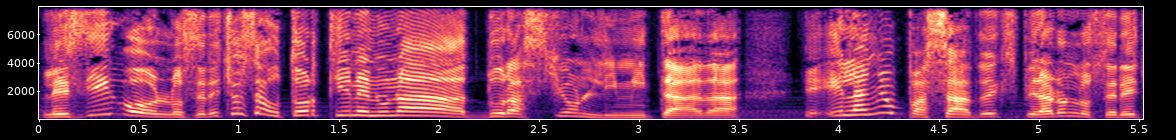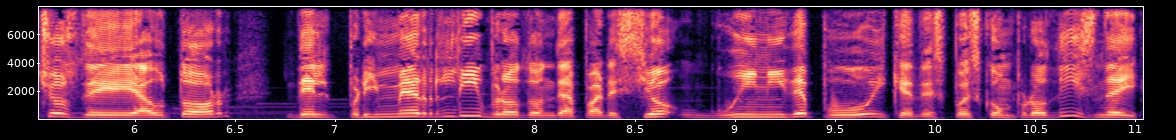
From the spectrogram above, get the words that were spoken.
Les digo, los derechos de autor tienen una duración limitada. El año pasado expiraron los derechos de autor del primer libro donde apareció Winnie the Pooh y que después compró Disney.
